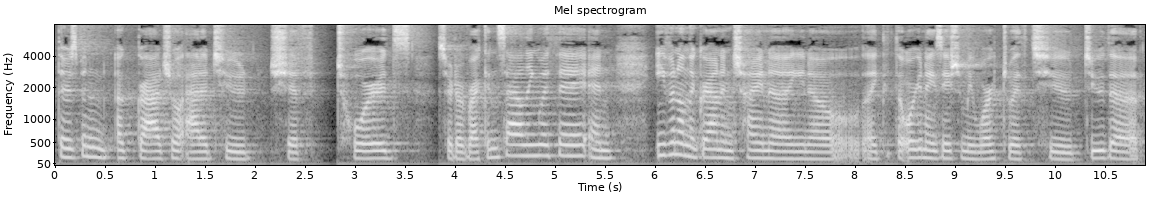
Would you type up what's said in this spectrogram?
there's been a gradual attitude shift towards sort of reconciling with it and even on the ground in china you know like the organization we worked with to do the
